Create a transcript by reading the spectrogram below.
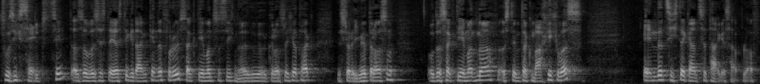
zu sich selbst sind. Also was ist der erste Gedanke in der Früh? Sagt jemand zu sich, na, grauslicher Tag, es regnet draußen. Oder sagt jemand, na, aus dem Tag mache ich was. Ändert sich der ganze Tagesablauf.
